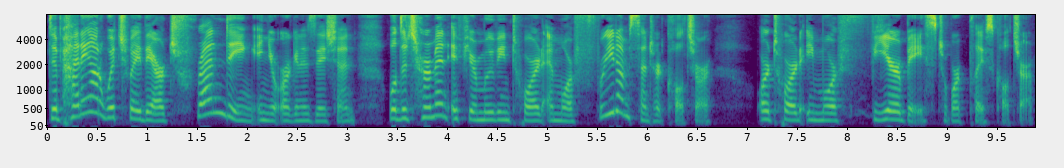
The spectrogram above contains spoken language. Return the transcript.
Depending on which way they are trending in your organization, will determine if you're moving toward a more freedom centered culture or toward a more fear based workplace culture.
